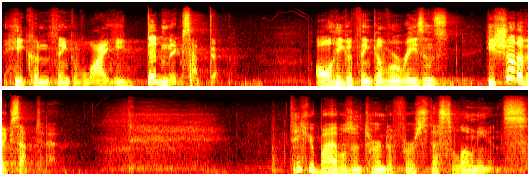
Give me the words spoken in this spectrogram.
he couldn't think of why he didn't accept it. All he could think of were reasons he should have accepted it. Take your Bibles and turn to 1 Thessalonians.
